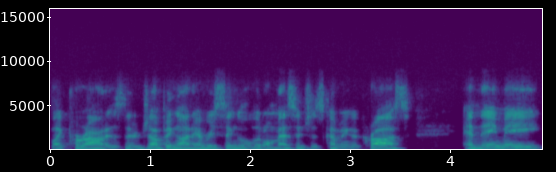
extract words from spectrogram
like piranhas. They're jumping on every single little message that's coming across. And they may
